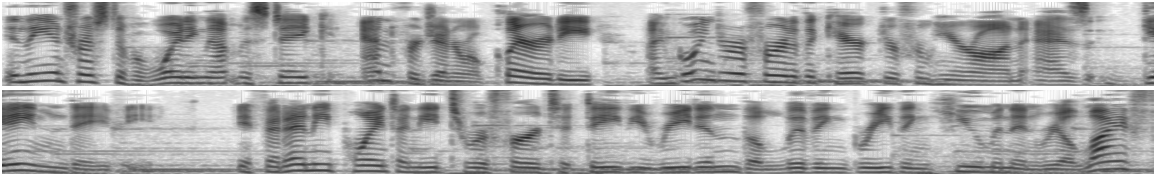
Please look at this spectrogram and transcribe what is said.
In the interest of avoiding that mistake, and for general clarity, I'm going to refer to the character from here on as Game Davy. If at any point I need to refer to Davey Wreden, the living, breathing human in real life,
